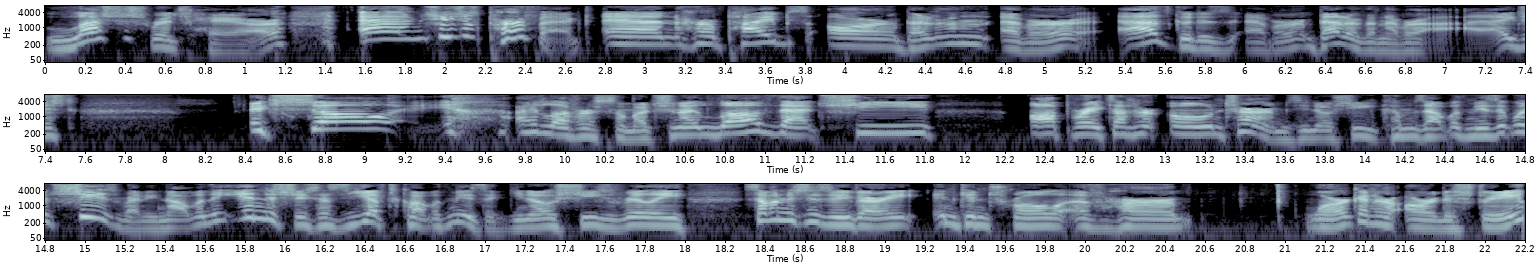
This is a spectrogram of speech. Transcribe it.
luscious rich hair, and she's just perfect. And her pipes are better than ever, as good as ever, better than ever. I, I just, it's so, I love her so much, and I love that she operates on her own terms. You know, she comes out with music when she's ready, not when the industry says you have to come out with music. You know, she's really someone who seems to be very in control of her work and her artistry,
